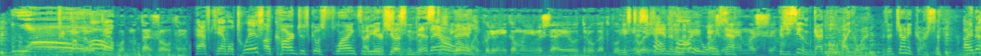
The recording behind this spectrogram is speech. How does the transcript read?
Примерно вот так вот, ну та желтая. half camel twist A car just goes flying through I the mean, air. just so- missed barrel him. Big. rolling. Курю, никому не мешаю, и вдруг откуда He's ни just возьмись, standing in the- такая Hollywood. бешеная Yeah. машина. Because you see the guy pull the mic away. Is that Johnny Carson? I know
